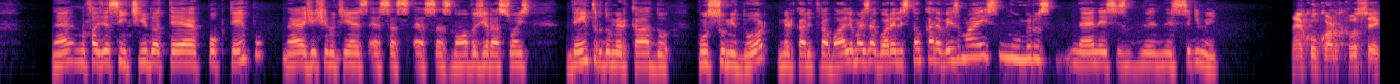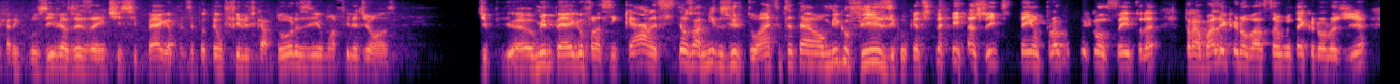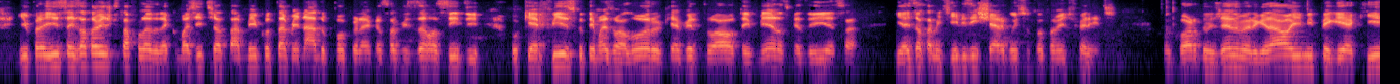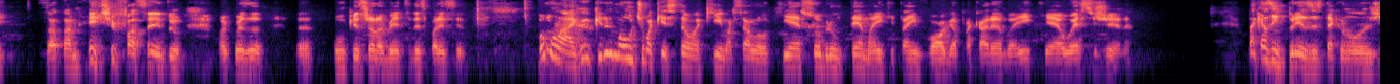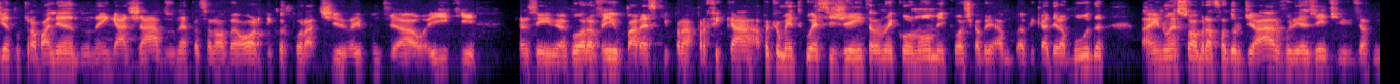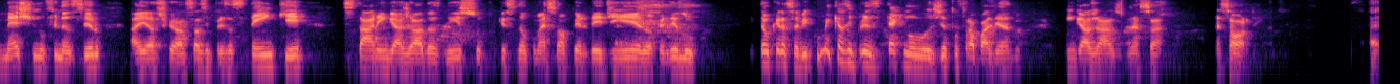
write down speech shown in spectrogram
Né? Não fazia sentido até pouco tempo, né? a gente não tinha essas, essas novas gerações dentro do mercado consumidor, mercado de trabalho, mas agora eles estão cada vez mais números né, nesses, nesse segmento. Eu concordo com você, cara. Inclusive, às vezes a gente se pega, por exemplo, eu tenho um filho de 14 e uma filha de 11 de, eu me pego e falo assim, cara, se tem os amigos virtuais, você precisa ter um amigo físico, quer dizer, a gente tem o próprio preconceito, né? Trabalha com inovação, com tecnologia, e para isso é exatamente o que você está falando, né? Como a gente já está meio contaminado um pouco, né? Com essa visão assim de o que é físico tem mais valor, o que é virtual tem menos, quer dizer, essa, e é exatamente, eles enxergam isso totalmente diferente. Concordo gênero, grau, e me peguei aqui exatamente fazendo uma coisa, né, um questionamento desse parecido. Vamos lá, eu queria uma última questão aqui, Marcelo, que é sobre um tema aí que está em voga pra caramba aí, que é o SG, né? Como é que as empresas de tecnologia estão trabalhando, né, engajados, né, para essa nova ordem corporativa aí, mundial aí, que assim, agora veio, parece que para ficar, a partir do momento que o SG entra no econômico, eu acho que a, a brincadeira muda, aí não é só abraçador de árvore, a gente já mexe no financeiro, aí acho que essas empresas têm que estar engajadas nisso, porque senão começam a perder dinheiro, a perder lucro. Então eu queria saber como é que as empresas de tecnologia estão trabalhando engajados nessa, nessa ordem.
